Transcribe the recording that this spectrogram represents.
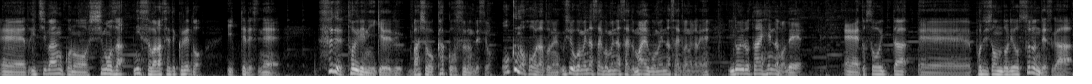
えー、一番この下座に座らせてくれと言ってですねすぐトイレに行けれる場所を確保するんですよ。奥の方だとね後ろごめんなさいごめんなさいと前ごめんなさいとかなんかねいろいろ大変なので、えーと、そういった、えー、ポジション取りをするんですが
